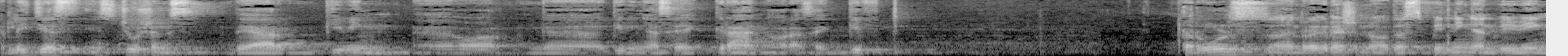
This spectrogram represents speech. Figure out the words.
religious institutions they are giving uh, or uh, giving as a grant or as a gift the rules and regulation of the spinning and weaving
